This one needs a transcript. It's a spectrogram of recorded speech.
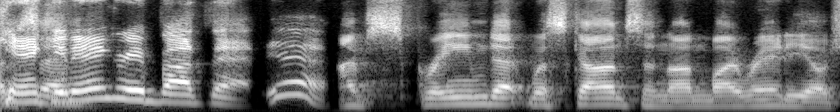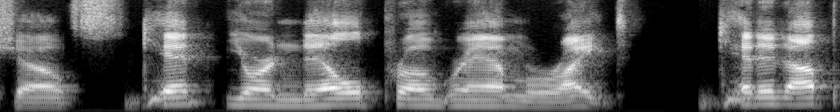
can't said, get angry about that. Yeah. I've screamed at Wisconsin on my radio show get your nil program right. Get it up,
